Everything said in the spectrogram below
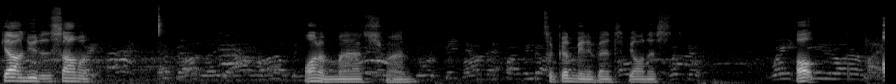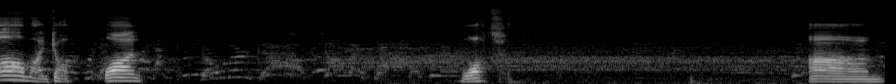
Get on and do the summer. What a match, man. It's a good main event, to be honest. Oh. Oh my god. One. What? Um.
